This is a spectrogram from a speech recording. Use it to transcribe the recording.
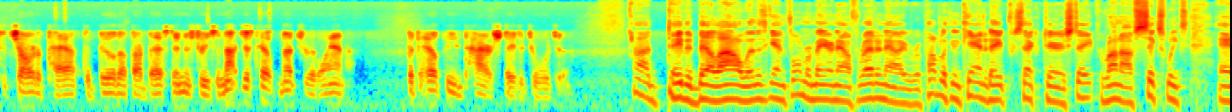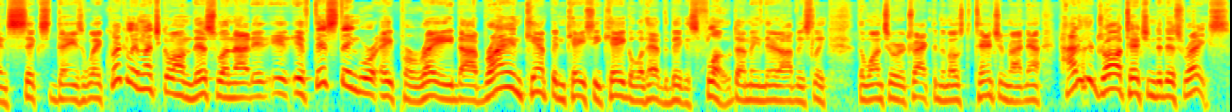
to chart a path to build up our best industries and not just help Metro Atlanta, but to help the entire state of Georgia. Uh, David Belle Isle with us again, former mayor in Alpharetta, now a Republican candidate for Secretary of State. The runoff six weeks and six days away. Quickly, let's go on this one. Now, if this thing were a parade, uh, Brian Kemp and Casey Cagle would have the biggest float. I mean, they're obviously the ones who are attracting the most attention right now. How do you draw attention to this race?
